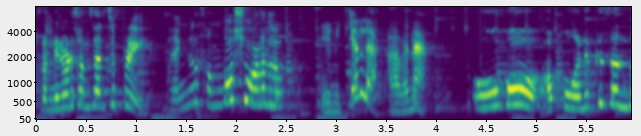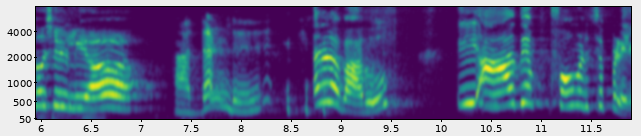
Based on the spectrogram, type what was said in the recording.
ഫ്രണ്ടിനോട് സംസാരിച്ചപ്പോഴേ ഭയങ്കര സന്തോഷമാണല്ലോ. എനിക്കല്ല അവനാ. ഓഹോ അപ്പൊ ഉനക്ക് സന്തോഷമില്ലയാ? അതുണ്ട്. അല്ല പാറു ഈ ആദ്യം ഫോൺ വിളിച്ചപ്പോഴേ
